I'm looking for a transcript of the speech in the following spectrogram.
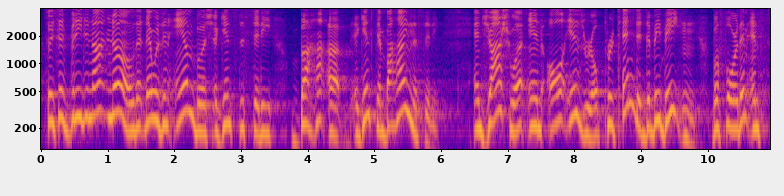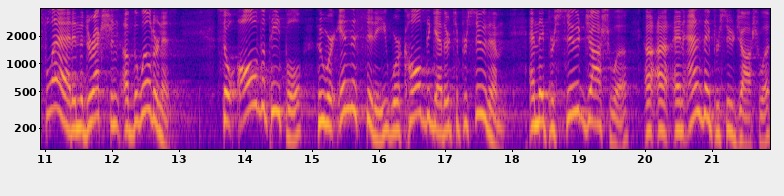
So he says, But he did not know that there was an ambush against the city, behind, uh, against him behind the city. And Joshua and all Israel pretended to be beaten before them and fled in the direction of the wilderness. So all the people who were in the city were called together to pursue them. And they pursued Joshua, uh, uh, and as they pursued Joshua,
